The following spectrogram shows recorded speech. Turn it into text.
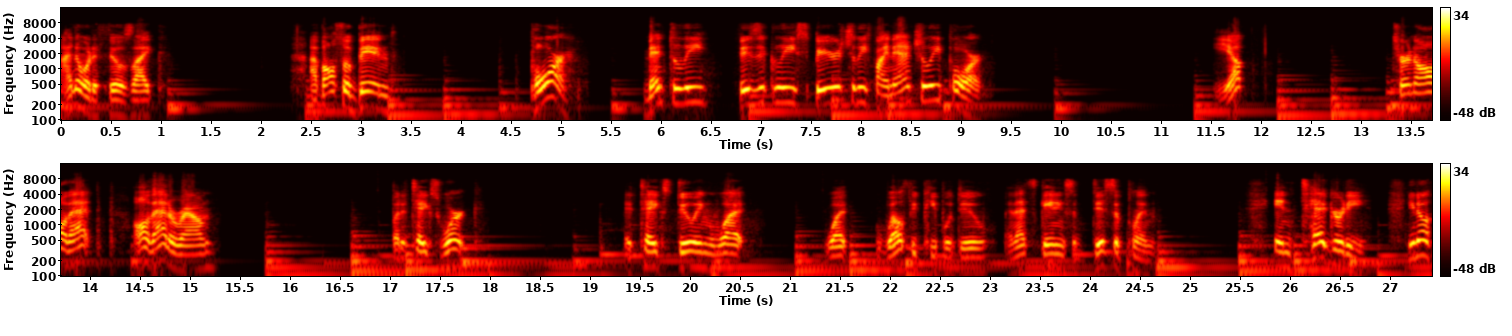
I know what it feels like. I've also been poor. Mentally, physically, spiritually, financially poor. Yep. Turn all that all that around. But it takes work. It takes doing what what wealthy people do, and that's gaining some discipline. Integrity. You know,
